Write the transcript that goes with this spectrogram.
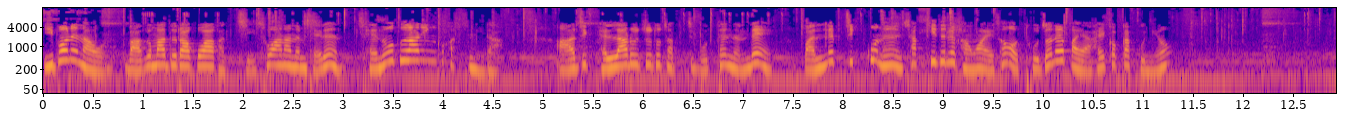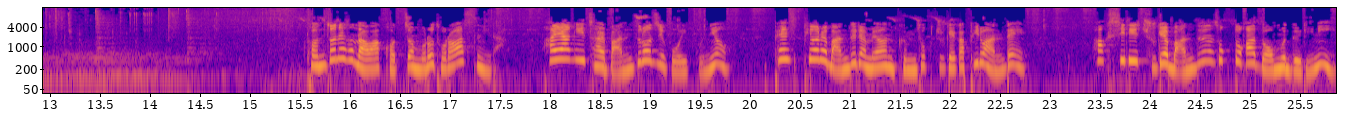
이번에 나온 마그마드라고와 같이 소환하는 벨은 제노드란인 것 같습니다. 아직 벨라루즈도 잡지 못했는데 만렙 찍고는 샤키드를 강화해서 도전해봐야 할 것 같군요. 던전에서 나와 거점으로 돌아왔습니다. 화약이 잘 만들어지고 있군요. 페스피어를 만들려면 금속 주개가 필요한데 확실히 주개 만드는 속도가 너무 느리니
